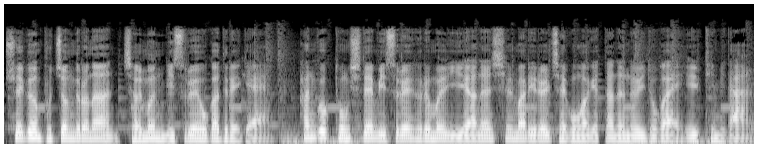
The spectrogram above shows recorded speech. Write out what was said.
최근 부쩍 늘어난 젊은 미술의 호가들에게 한국 동시대 미술의 흐름을 이해하는 실마리를 제공하겠다는 의도가 읽힙니다.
